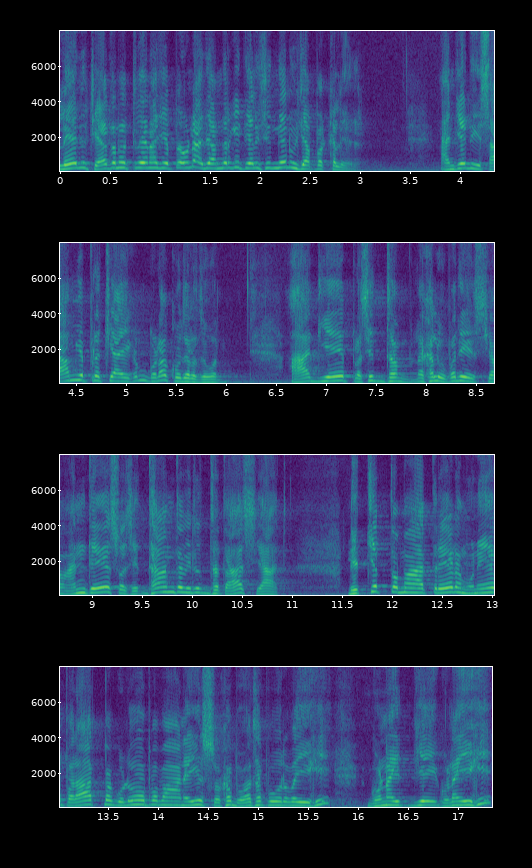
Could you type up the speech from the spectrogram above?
లేదు చేతనత్వేనా చెప్పావంటే అది అందరికీ తెలిసిందే నువ్వు చెప్పక్కర్లేదు. అంచేది ఈ సామ్య ప్రత్యాయకం కూడా కుదరదు అని. ఆద్యే ప్రసిద్ధం నఖలు ఉపదేశ్యం అంతే స్వసిద్ధాంత విరుద్ధత స్యాత్ నిత్యత్వమాత్రేణ మునే పరాత్మగుణోపమానై సుఖబోధపూర్వై గుణైద్యై గుణై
